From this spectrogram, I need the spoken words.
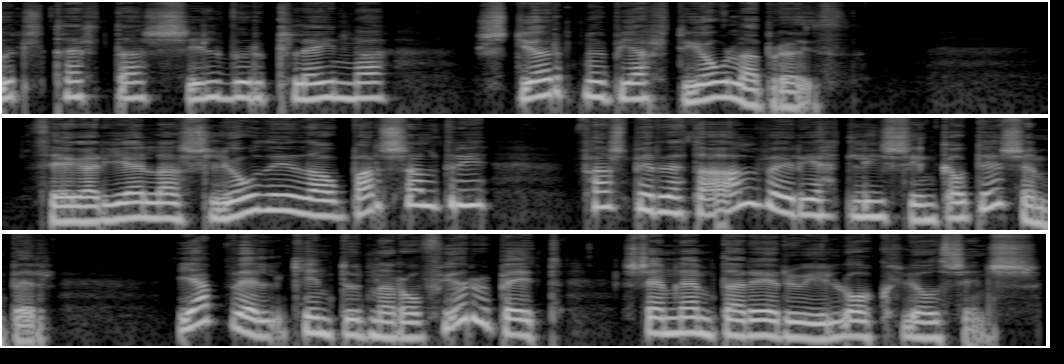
gullterta, silfur kleina, stjörnubjart jólabrauð. Þegar ég las ljóðið á barsaldri fannst mér þetta alveg rétt lýsing á desember. Jafnvel kindurnar á fjörubeitt sem nefndar eru í lokljóðsins.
